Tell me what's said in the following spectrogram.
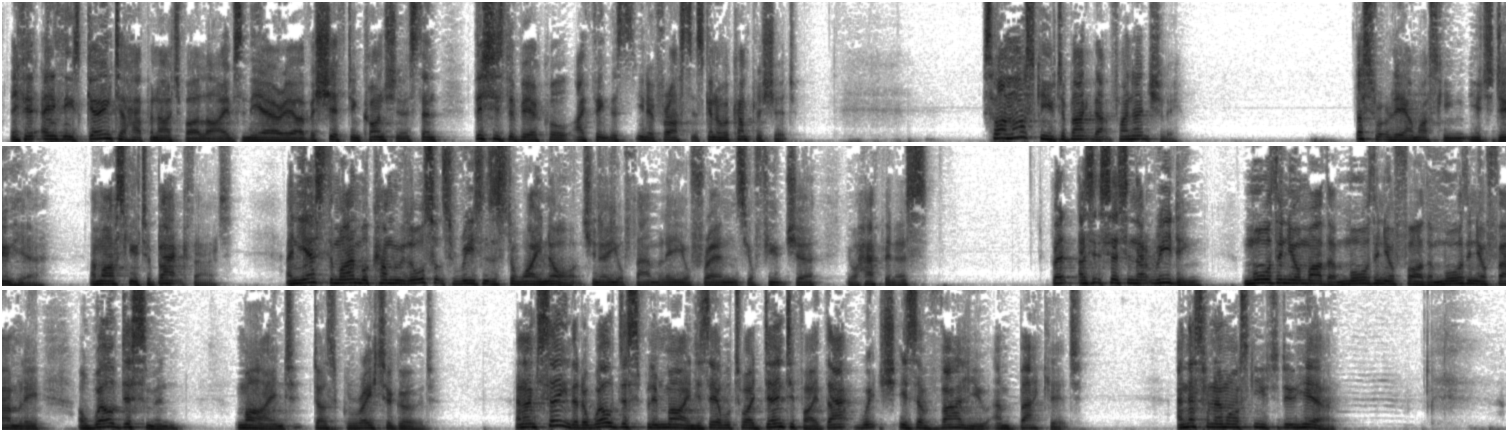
If anything's going to happen out of our lives in the area of a shift in consciousness, then this is the vehicle I think that's, you know, for us that's going to accomplish it. So I'm asking you to back that financially. That's what really I'm asking you to do here. I'm asking you to back that. And yes, the mind will come with all sorts of reasons as to why not. You know, your family, your friends, your future, your happiness. But as it says in that reading, more than your mother, more than your father, more than your family, a well disciplined mind does greater good. And I'm saying that a well disciplined mind is able to identify that which is of value and back it. And that's what I'm asking you to do here.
